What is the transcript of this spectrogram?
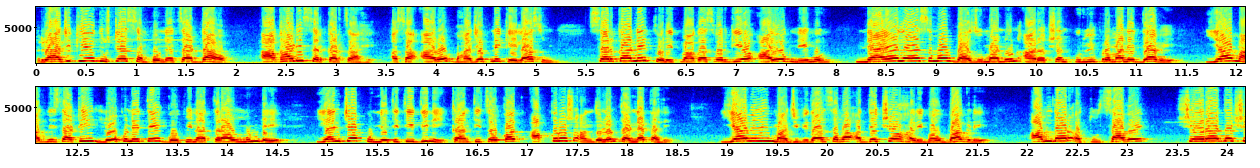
राजकीयदृष्ट्या संपवण्याचा डाव आघाडी सरकारचा आहे असा आरोप भाजपने केला असून सरकारने त्वरित मागासवर्गीय आयोग नेमून न्यायालयासमोर बाजू मांडून आरक्षण पूर्वीप्रमाणे द्यावे या मागणीसाठी लोकनेते गोपीनाथराव मुंडे यांच्या पुण्यतिथी दिनी क्रांती चौकात आक्रोश आंदोलन करण्यात आले. यावेळी माजी विधानसभा अध्यक्ष हरिभाऊ बागडे आमदार अतुल सावे शहराध्यक्ष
